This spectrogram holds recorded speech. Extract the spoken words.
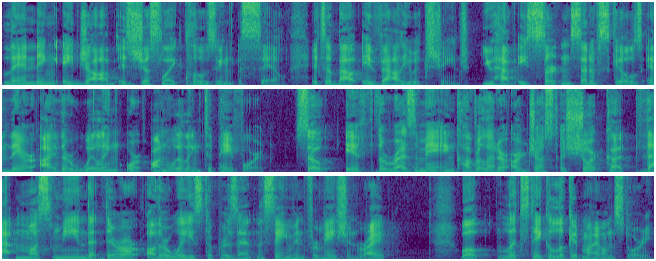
Landing a job is just like closing a sale. It's about a value exchange. You have a certain set of skills, and they are either willing or unwilling to pay for it. So, if the resume and cover letter are just a shortcut, that must mean that there are other ways to present the same information, right? Well, let's take a look at my own story.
